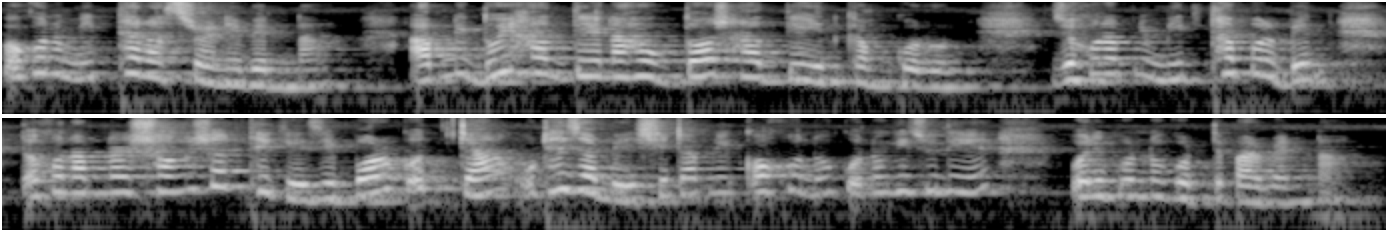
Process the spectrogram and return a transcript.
কখনো মিথ্যার আশ্রয় নেবেন না। আপনি দুই হাত দিয়ে না হোক দশ হাত দিয়ে ইনকাম করুন। যখন আপনি মিথ্যা বলবেন, তখন আপনার সংসার থেকে যে বরকতটা উঠে যাবে, সেটা আপনি কখনো কোনো কিছু দিয়ে পরিপূর্ণ করতে পারবেন না।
